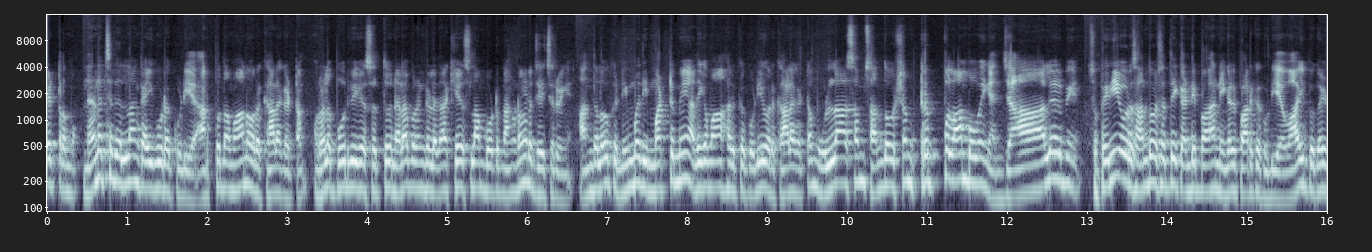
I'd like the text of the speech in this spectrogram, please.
ஏற்றமோ நினைச்சதெல்லாம் கைகூடக்கூடிய அற்புதமான ஒரு காலகட்டம். ஒருவேளை பூர்வீக சொத்து நிலபுரங்கள் ஏதாவது கேஸ்லாம் போட்டுருந்தாங்கன்னா கூட ஜெயிச்சிருவீங்க. அந்த அளவுக்கு நிம்மதி மட்டுமே அதிகமாக இருக்கக்கூடிய ஒரு காலகட்டம். உல்லாசம் சந்தோஷம் ட்ரிப்பெல்லாம் போவீங்க. ஜாலியாக இருப்பீங்க. ஸோ பெரிய ஒரு சந்தோஷத்தை கண்டிப்பாக நீங்கள் பார்க்கக்கூடிய வாய்ப்புகள்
